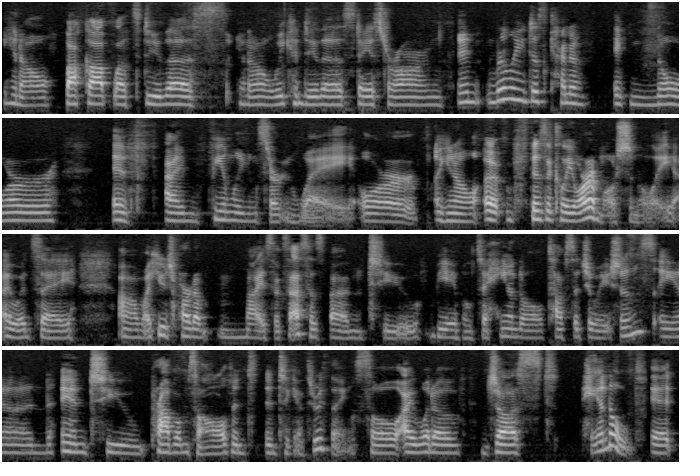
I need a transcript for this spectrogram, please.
you know, buck up, let's do this, you know, we can do this, stay strong, and really just kind of ignore if I'm feeling a certain way or, you know, uh, physically or emotionally, I would say um, a huge part of my success has been to be able to handle tough situations and and to problem solve and, and to get through things. So I would have just handled it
